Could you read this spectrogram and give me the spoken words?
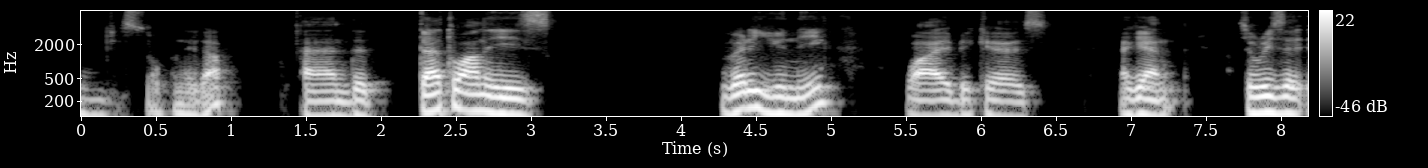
let me just open it up. And the, that one is very unique. Why? Because again, there is a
